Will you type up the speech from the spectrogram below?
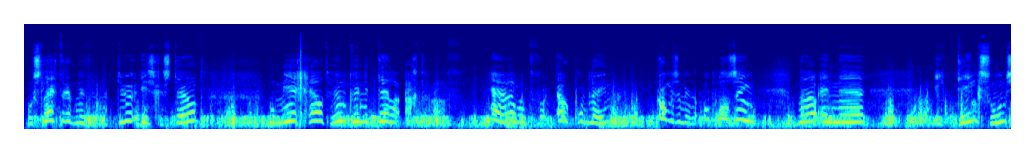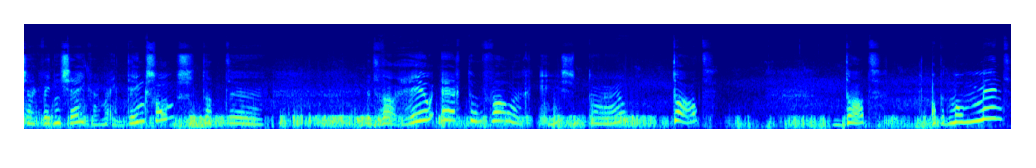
Hoe slechter het met de natuur is gesteld, hoe meer geld hun kunnen tellen achteraf. Ja, want voor elk probleem komen ze met een oplossing. Nou, en eh, ik denk soms, ja, ik weet niet zeker, maar ik denk soms dat eh, het wel heel erg toevallig is nou, dat, dat op het moment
